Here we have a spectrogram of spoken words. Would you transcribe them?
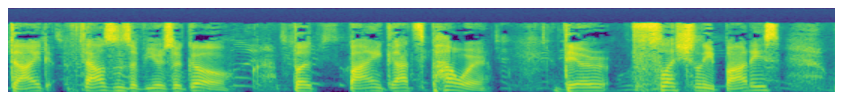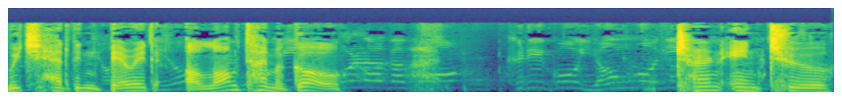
died thousands of years ago, but by God's power, their fleshly bodies, which had been buried a long time ago, turn into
